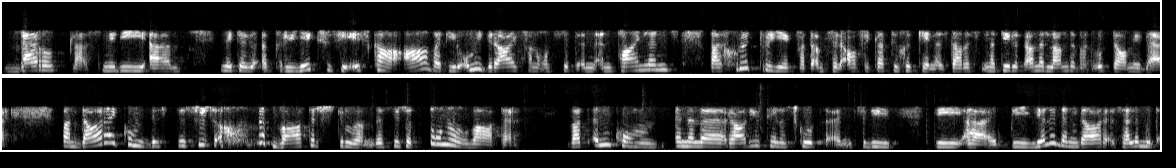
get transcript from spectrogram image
wêreldklas met die ehm um, met 'n projek soos die SKA wat hier om die draai van ons sit in in Pinelands, daai groot projek wat aan Suid-Afrika toegeken is. Daar is natuurlik ander lande wat ook daarmee werk. Want daaruit kom dis dis soos 'n groot waterstroom, dis soos 'n tonnel water wat inkom in hulle radioteleskope in. So die die uh die hele ding daar is hulle moet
